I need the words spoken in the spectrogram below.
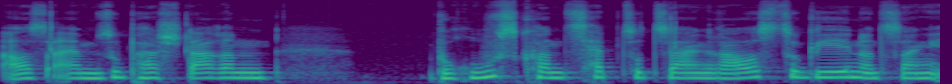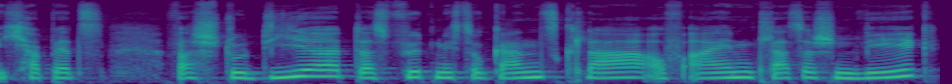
aus einem super starren Berufskonzept sozusagen rauszugehen und zu sagen, ich habe jetzt was studiert, das führt mich so ganz klar auf einen klassischen Weg.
